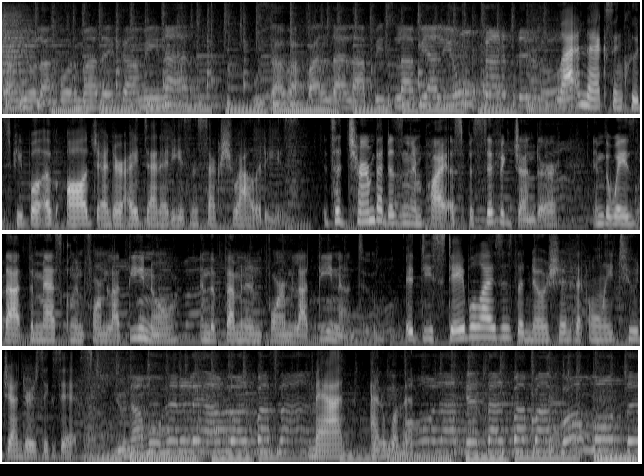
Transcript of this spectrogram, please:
Cambió la forma de caminar, usaba falda, lápiz labial y un cartero. Latinx includes people of all gender identities and sexualities. It's a term that doesn't imply a specific gender in the ways that the masculine form Latino and the feminine form Latina do. It destabilizes the notion that only two genders exist Y una mujer le habló al pasar. man and woman. Hola, ¿qué tal, papá? ¿Cómo te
